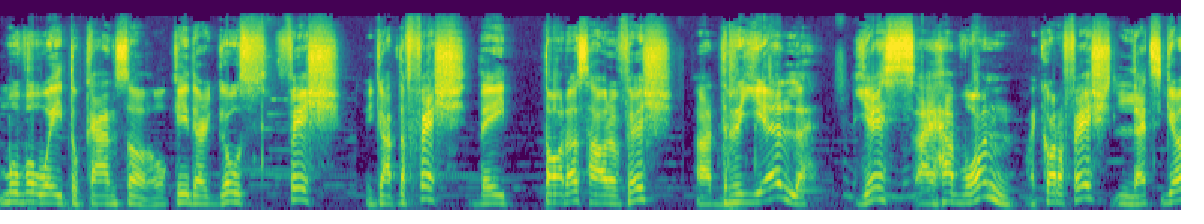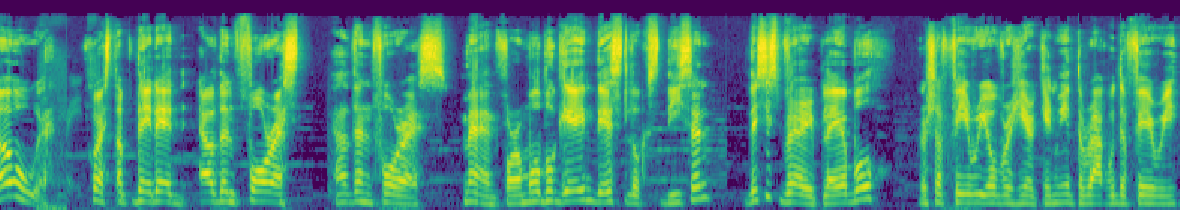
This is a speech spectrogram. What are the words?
Move away to cancel. Okay, there goes. Fish. We got the fish. They taught us how to fish. Adriel. Yes, I have one. I caught a fish. Let's go. Quest updated. Elden Forest. Elden Forest. Man, for a mobile game, this looks decent. This is very playable. There's a fairy over here. Can we interact with the fairy?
